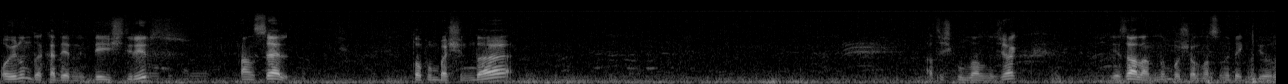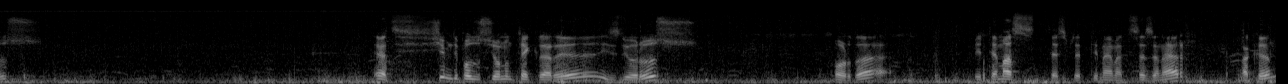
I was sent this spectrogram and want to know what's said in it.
Oyunun da kaderini değiştirir. Tansel topun başında. Atış kullanılacak. Ceza alanının boşalmasını bekliyoruz. Evet, şimdi pozisyonun tekrarı izliyoruz. Orada bir temas tespit etti Mehmet Sezener. Bakın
